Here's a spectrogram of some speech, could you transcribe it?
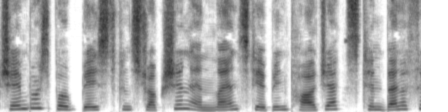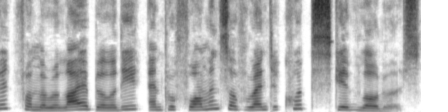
Chambersburg-based construction and landscaping projects can benefit from the reliability and performance of Rent-Equip's skid loaders.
